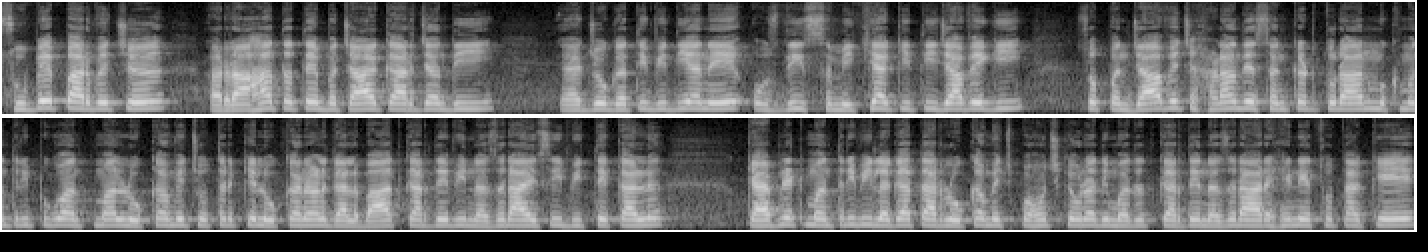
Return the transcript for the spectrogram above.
ਸੂਬੇ ਭਰ ਵਿੱਚ ਰਾਹਤ ਅਤੇ ਬਚਾਅ ਕਾਰਜਾਂ ਦੀ ਜੋ ਗਤੀਵਿਧੀਆਂ ਨੇ ਉਸ ਦੀ ਸਮੀਖਿਆ ਕੀਤੀ ਜਾਵੇਗੀ। ਸੋ ਪੰਜਾਬ ਵਿੱਚ ਹੜ੍ਹਾਂ ਦੇ ਸੰਕਟ ਦੌਰਾਨ ਮੁੱਖ ਮੰਤਰੀ ਭਗਵੰਤ ਮਾਨ ਲੋਕਾਂ ਵਿੱਚ ਉਤਰ ਕੇ ਲੋਕਾਂ ਨਾਲ ਗੱਲਬਾਤ ਕਰਦੇ ਵੀ ਨਜ਼ਰ ਆਏ ਸੀ। ਬੀਤੇ ਕੱਲ ਕੈਬਨਿਟ ਮੰਤਰੀ ਵੀ ਲਗਾਤਾਰ ਲੋਕਾਂ ਵਿੱਚ ਪਹੁੰਚ ਕੇ ਉਹਨਾਂ ਦੀ ਮਦਦ ਕਰਦੇ ਨਜ਼ਰ ਆ ਰਹੇ ਨੇ। ਇੱਥੋਂ ਤੱਕ ਕਿ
